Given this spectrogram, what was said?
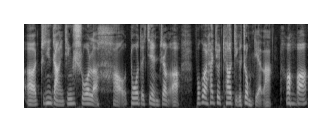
呃执行长已经说了好多的见证啊，不过他就挑几个重点啦。嗯、好，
